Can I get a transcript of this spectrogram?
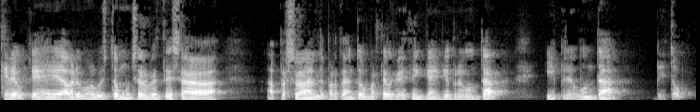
creo que habremos visto muchas veces a, personas del departamento comercial que dicen que hay que preguntar y pregunta de todo.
